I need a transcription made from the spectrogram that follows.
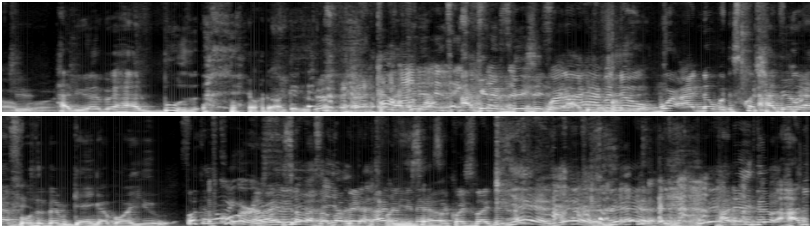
Oh, boy. Have you ever had both? Hold on, because I can, I can envision it. Why do I I can envision know it. where I know where this question Have is you ever had to? both of them gang up on you? Fucking Of course. right? So, yeah, so my yo, bad. that's I funny didn't as mean to hell. answer a question like that. Yeah, yeah, yeah. How do you deal? How do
